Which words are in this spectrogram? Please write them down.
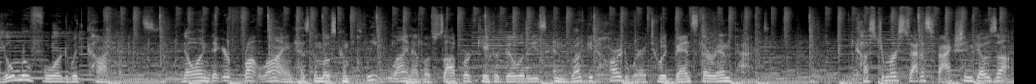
You'll move forward with confidence, knowing that your front line has the most complete lineup of software capabilities and rugged hardware to advance their impact. Customer satisfaction goes up,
